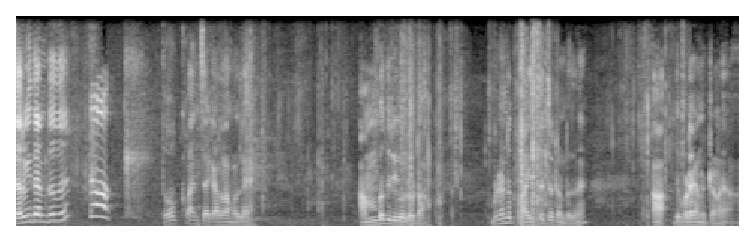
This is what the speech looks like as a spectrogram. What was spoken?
ഷെറു ഇത് എന്തത് തോക്ക്. വാങ്ങിച്ചേക്കാണ് നമ്മളല്ലേ? അമ്പത് രൂപ ഉള്ളൂ കേട്ടോ. ഇവിടെ രണ്ട് പ്രൈസ് ഇട്ടിട്ടുണ്ട്. ആ ഇതിവിടെയാണ് ഇട്ടാണ്.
